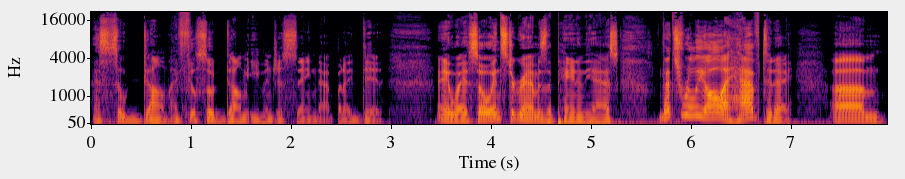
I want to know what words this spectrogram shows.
That's so dumb. I feel so dumb even just saying that, but I did. Anyway, so Instagram is a pain in the ass. That's really all I have today. Um,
